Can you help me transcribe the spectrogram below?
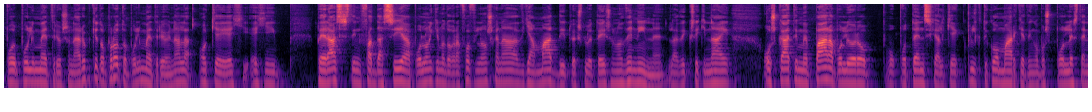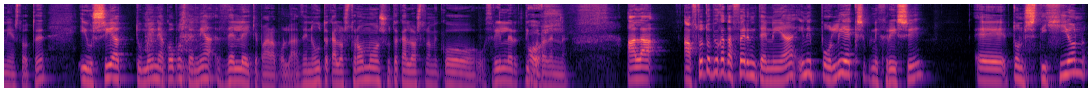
πο- πολύ μέτριο σενάριο, που και το πρώτο πολύ μέτριο είναι, αλλά οκ, έχει, έχει περάσει στην φαντασία πολλών κινηματογραφόφιλων ως και ένα διαμάντι του exploitation, ενώ δεν είναι. Δηλαδή ξεκινάει ως κάτι με πάρα πολύ ωραίο potential και εκπληκτικό marketing όπως πολλές ταινίες τότε. Η ουσία του Maniac όπως ταινία δεν λέει και πάρα πολλά. Δεν είναι ούτε καλός τρόμος, ούτε καλό αστυνομικό thriller, τίποτα Όχι. δεν είναι. Αλλά αυτό το οποίο καταφέρνει η ταινία είναι η πολύ έξυπνη χρήση ε, των στοιχείων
